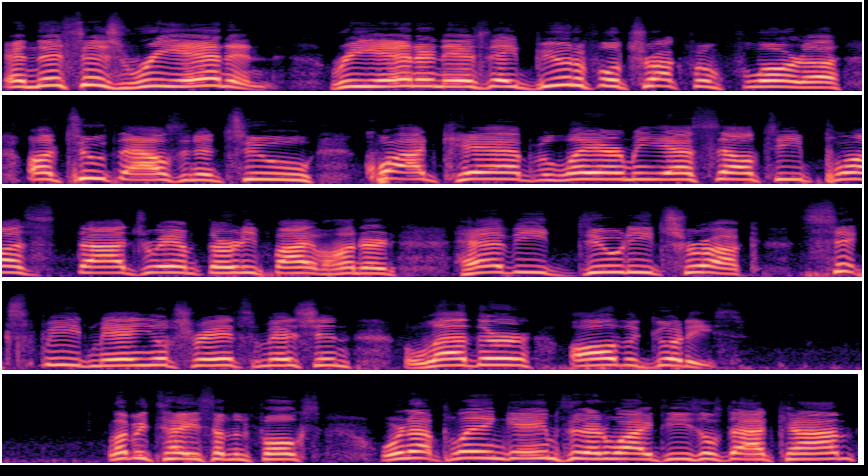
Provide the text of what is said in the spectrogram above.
And this is Rhiannon. Rhiannon is a beautiful truck from Florida, a 2002 quad cab Laramie SLT Plus Dodge Ram 3500 heavy duty truck, six speed manual transmission, leather, all the goodies. Let me tell you something, folks. We're not playing games at nydiesels.com.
